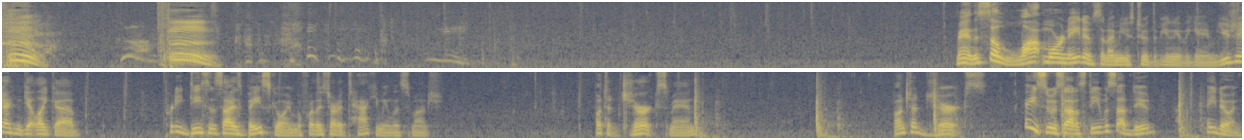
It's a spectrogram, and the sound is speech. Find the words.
Mm. Mm. Man, this is a lot more natives than I'm used to at the beginning of the game. Usually I can get like a pretty decent sized base going before they start attacking me this much. Bunch of jerks, man. Bunch of jerks. Hey, Suicidal Steve, what's up, dude? How you doing?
